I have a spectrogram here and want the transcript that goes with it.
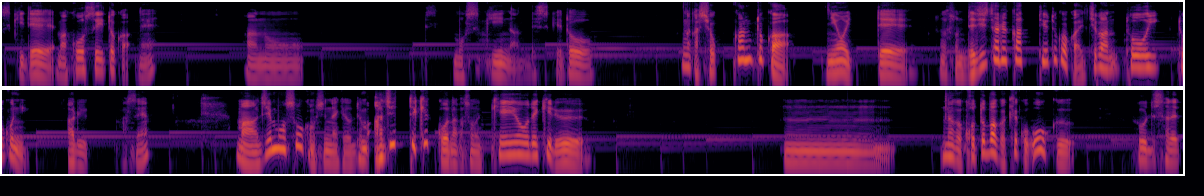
好きで、まあ、香水とかね、あのー、も好きなんですけど、なんか食感とか匂いって、なんかそのデジタル化っていうところが一番遠いところにありません？まあ味もそうかもしれないけど、でも味って結構なんかその形容できる、うーん、なんか言葉が結構多く表示され、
